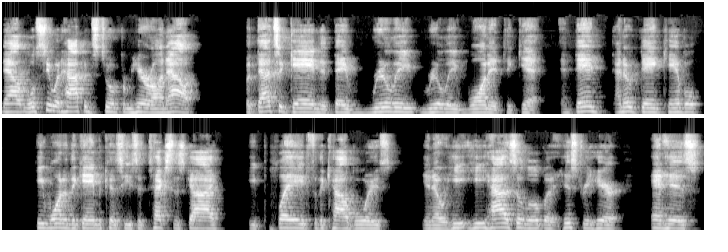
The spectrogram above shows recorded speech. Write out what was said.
now we'll see what happens to them from here on out. But that's a game that they really, really wanted to get. And Dan, I know Dan Campbell, he wanted the game because he's a Texas guy. He played for the Cowboys. You know, he he has a little bit of history here, and his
